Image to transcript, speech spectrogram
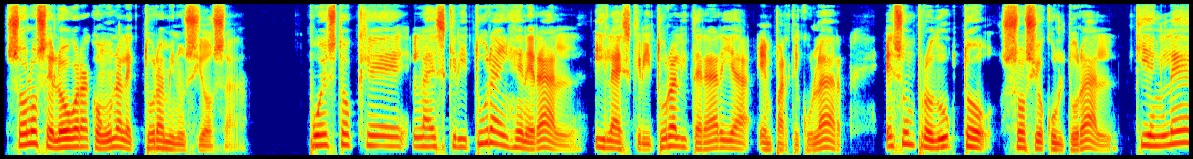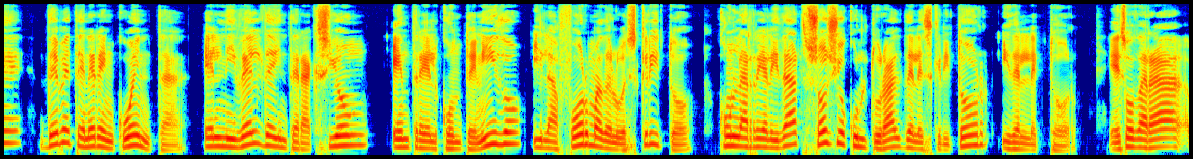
solo se logra con una lectura minuciosa, puesto que la escritura en general y la escritura literaria en particular es un producto sociocultural, quien lee debe tener en cuenta el nivel de interacción entre el contenido y la forma de lo escrito con la realidad sociocultural del escritor y del lector. Eso dará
